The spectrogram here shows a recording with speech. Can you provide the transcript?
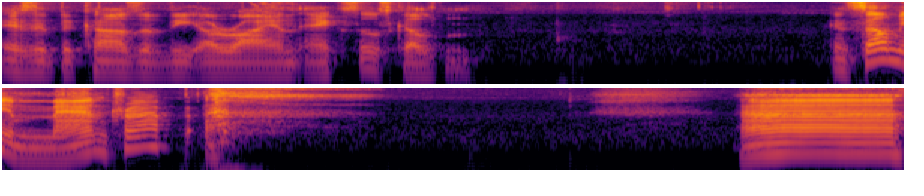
Is it because of the Orion exoskeleton? Can sell me a man trap? uh...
